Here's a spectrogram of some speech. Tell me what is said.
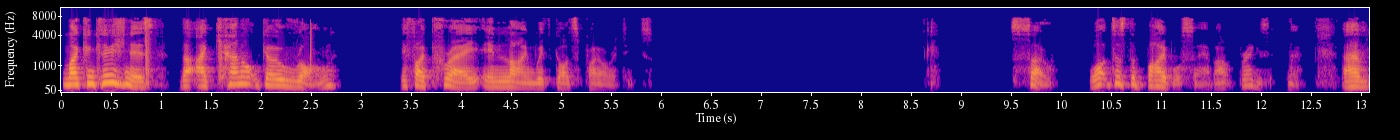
my conclusion is that I cannot go wrong if I pray in line with God's priorities. So, what does the Bible say about Brexit? No. Um,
